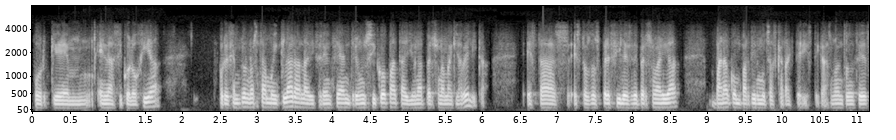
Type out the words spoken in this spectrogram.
Porque mm, en la psicología, por ejemplo, no está muy clara la diferencia entre un psicópata y una persona maquiavélica estas, estos dos perfiles de personalidad van a compartir muchas características, ¿no? Entonces,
